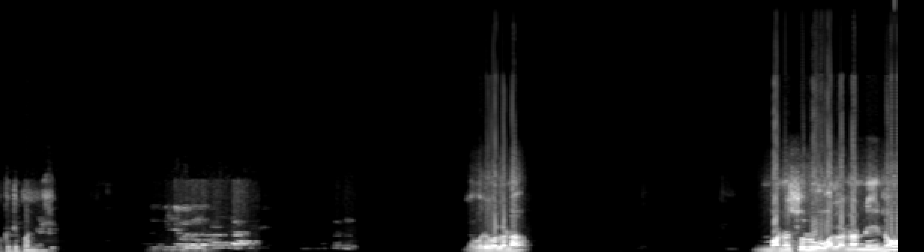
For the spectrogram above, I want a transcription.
ఒకటి పన్నెండు. ఎవరి వలన? మనసులు వలన నేను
